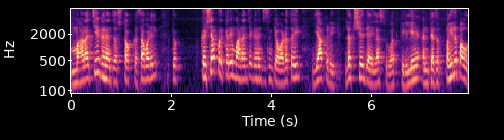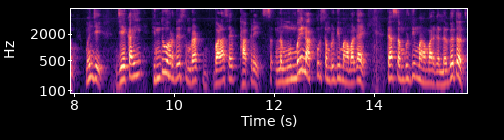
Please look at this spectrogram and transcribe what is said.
म्हाडाचे घरांचा स्टॉक कसा वाढेल किंवा कशा प्रकारे म्हाडांच्या घरांची संख्या वाढवता येईल याकडे लक्ष द्यायला सुरुवात केलेली आहे. आणि त्याचं पहिलं पाऊल म्हणजे जे काही हिंदू हृदय सम्राट बाळासाहेब ठाकरे स न- मुंबई नागपूर समृद्धी महामार्ग आहे त्या समृद्धी महामार्गालगतच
